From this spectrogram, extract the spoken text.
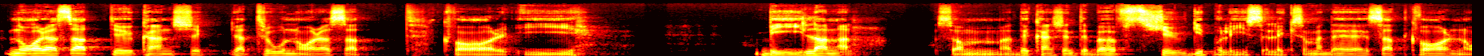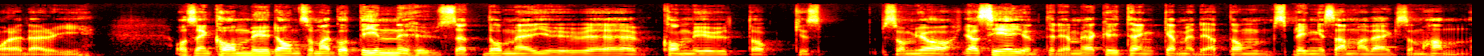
Några satt ju kanske, jag tror några satt kvar i bilarna. Som, det kanske inte behövs 20 poliser liksom, men det satt kvar några där i. Och sen kommer ju de som har gått in i huset, de är ju, eh, kommer ju ut och som jag, jag ser ju inte det, men jag kan ju tänka mig det att de springer samma väg som han.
